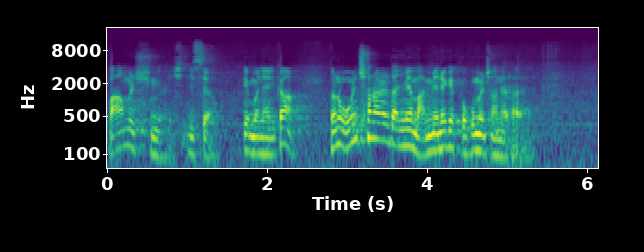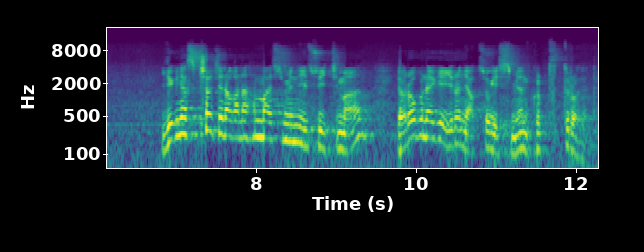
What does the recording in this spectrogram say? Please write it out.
마음을 주신 게 있어요. 그게 뭐냐니까 너는 온 천하를 다니며 만민에게 복음을 전해라. 이게 그냥 스쳐 지나가는 한 말씀일 수 있지만 여러분에게 이런 약속이 있으면 그걸 붙들어야 돼.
